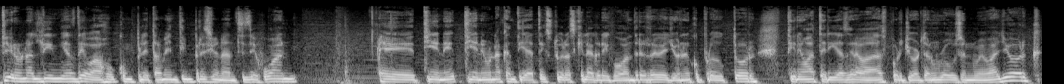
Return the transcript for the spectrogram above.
Tiene unas líneas de bajo completamente impresionantes de Juan. Eh, tiene, tiene una cantidad de texturas que le agregó Andrés Rebellón, el coproductor. Tiene baterías grabadas por Jordan Rose en Nueva York.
